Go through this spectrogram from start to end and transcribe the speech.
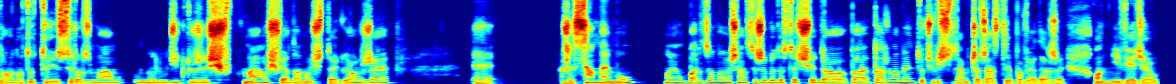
no to to jest rozłam no, ludzi, którzy mają świadomość tego, że, e, że samemu mają bardzo małe szanse, żeby dostać się do pa- parlamentu. Oczywiście tam Czarzasty opowiada, że on nie wiedział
